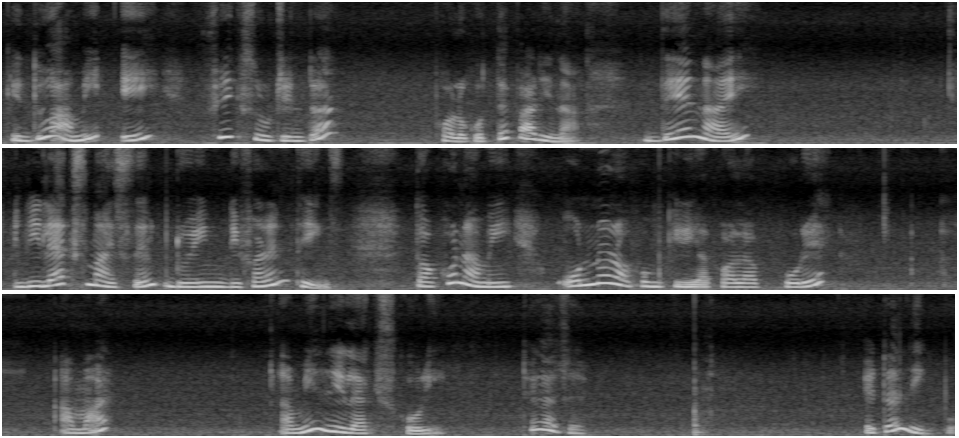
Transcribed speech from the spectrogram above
কিন্তু আমি এই ফিক্স রুটিনটা ফলো করতে পারি না। Then I relax myself doing different things তখন আমি অন্য রকম ক্রিয়াকলাপ করে আমার, আমি রিল্যাক্স করি। ঠিক আছে? এটা লিখব।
